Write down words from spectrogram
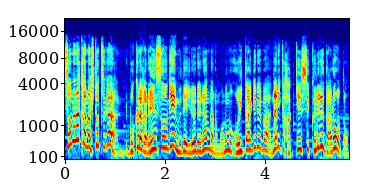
その中の一つが僕らが連想ゲームでいろいろ選んだものも置いてあげれば何か発見してくれるだろうと。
